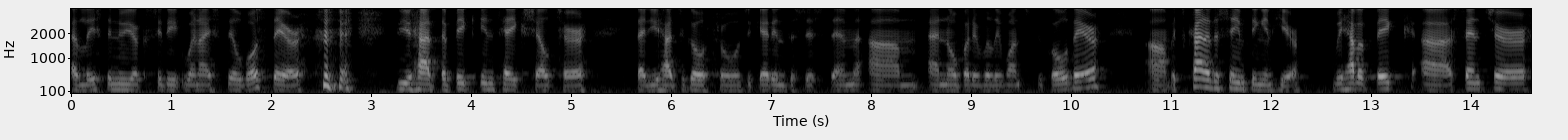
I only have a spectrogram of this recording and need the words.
at least in New York City, when I still was there, you had the big intake shelter that you had to go through to get in the system, um, and nobody really wants to go there. Um, it's kind of the same thing in here. We have a big uh, center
